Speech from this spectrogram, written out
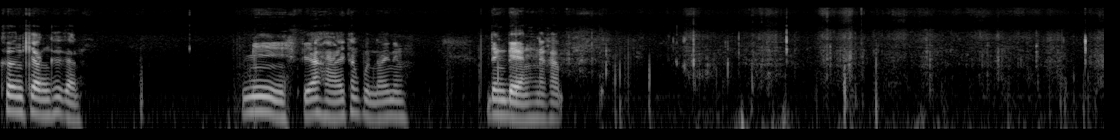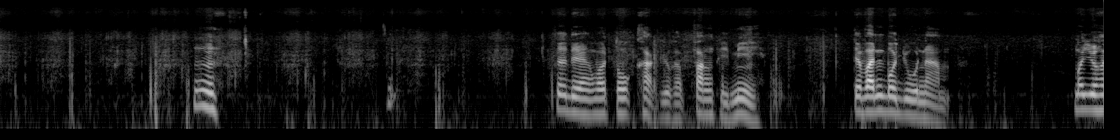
เครื่องแข็งคือกัน มีเสียหายทั้งผุนน้อยหนึงแดงๆนะครับอืม แสดงว่าตกขักอยู่ครับ ฟังผีมีแต่วันบอยู่น้ำมาอยู่ไฮ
